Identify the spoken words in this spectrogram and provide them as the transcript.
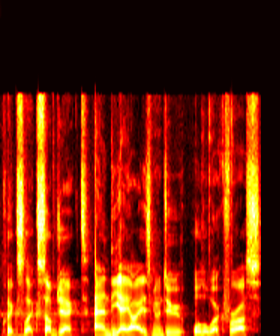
click select subject, and the AI is gonna do all the work for us.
